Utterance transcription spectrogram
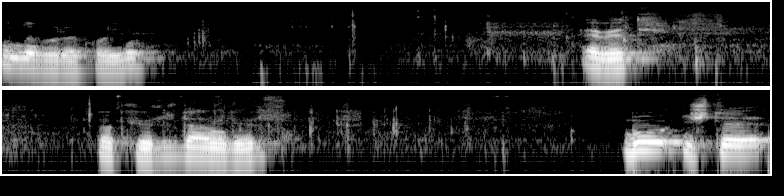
Bunu da böyle koyayım. Evet. Bakıyoruz, devam ediyoruz. Bu işte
